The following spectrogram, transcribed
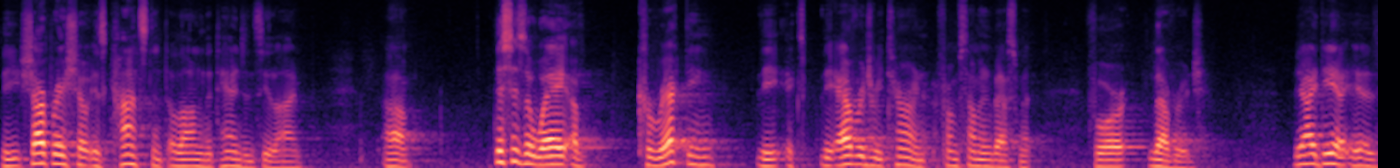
the, Sharpe ratio is constant along the tangency line. Uh, this is a way of correcting the, the average return from some investment for leverage. The idea is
